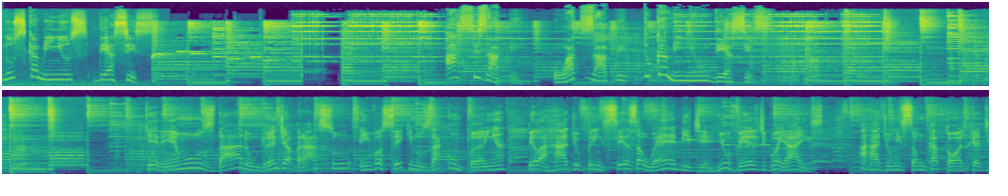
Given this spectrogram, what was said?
Nos Caminhos de Assis. Assisap o WhatsApp do Caminho de Assis. Queremos dar um grande abraço em você que nos acompanha pela Rádio Princesa Web de Rio Verde, Goiás, a Rádio Missão Católica de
